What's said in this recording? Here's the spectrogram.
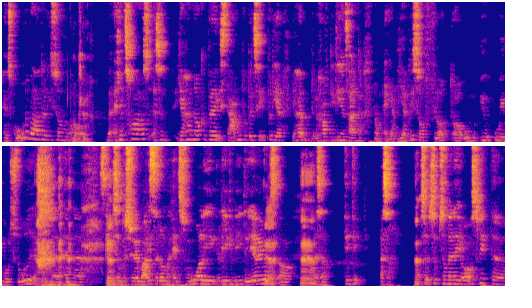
hans kone var der ligesom, og, okay. Men jeg tror også, altså, jeg har nok været i starten på BT, fordi jeg, jeg har haft de her tanker, Nå, er jeg virkelig så flot og uimodstået, at han, øh, han øh, skal Ja. ligesom besøge mig, selvom hans mor ligger lige, lige der? Ja. Og, Ja, ja. altså, det, det, altså, Ja. så, så, så, man er jo også lidt øh,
